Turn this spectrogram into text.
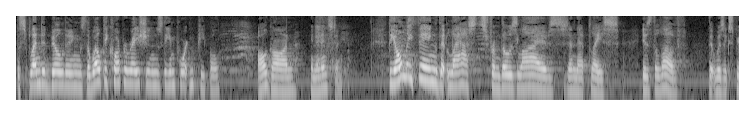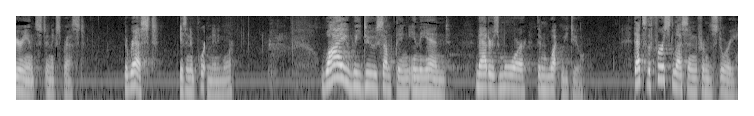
The splendid buildings, the wealthy corporations, the important people all gone in an instant. The only thing that lasts from those lives and that place is the love that was experienced and expressed. The rest isn't important anymore. Why we do something in the end matters more than what we do. That's the first lesson from the story.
